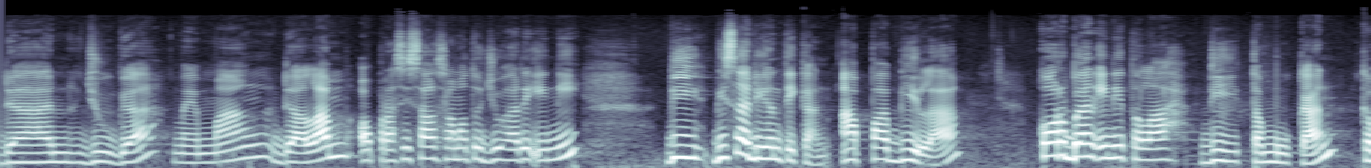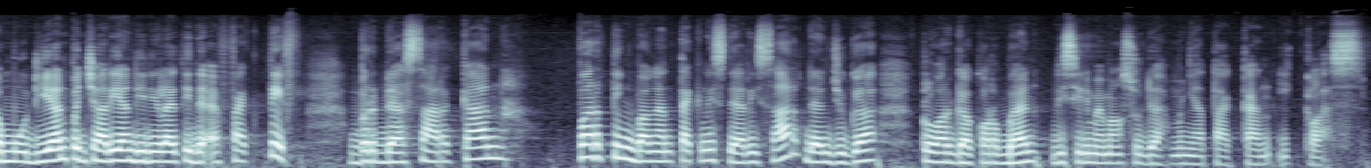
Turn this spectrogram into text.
Dan juga memang dalam operasi SAR selama tujuh hari ini di, bisa dihentikan apabila Korban ini telah ditemukan, kemudian pencarian dinilai tidak efektif berdasarkan pertimbangan teknis dari SAR dan juga keluarga korban di sini memang sudah menyatakan ikhlas.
